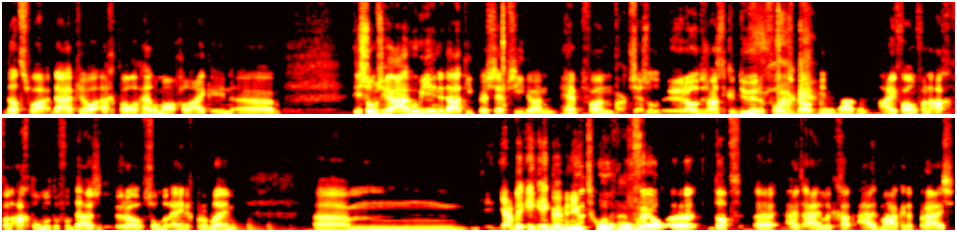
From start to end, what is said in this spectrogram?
Dat is waar. Daar heb je wel echt wel helemaal gelijk in. Uh, het is soms raar hoe je inderdaad die perceptie dan hebt van 600 euro, dus hartstikke duur. En vervolgens koop je inderdaad een iPhone van, 8, van 800 of van 1000 euro zonder enig probleem. Um, ja, ik, ik ben benieuwd hoe, hoeveel uh, dat uh, uiteindelijk gaat uitmaken, de prijs.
